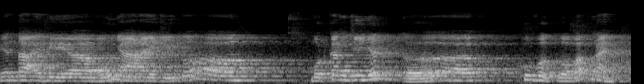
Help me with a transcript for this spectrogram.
Hiện tại thì mẫu nhà này chỉ có một căn duy nhất ở khu vực Gò Vấp này.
